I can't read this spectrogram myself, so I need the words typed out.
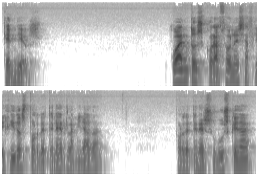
que en Dios. ¿Cuántos corazones afligidos por detener la mirada, por detener su búsqueda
